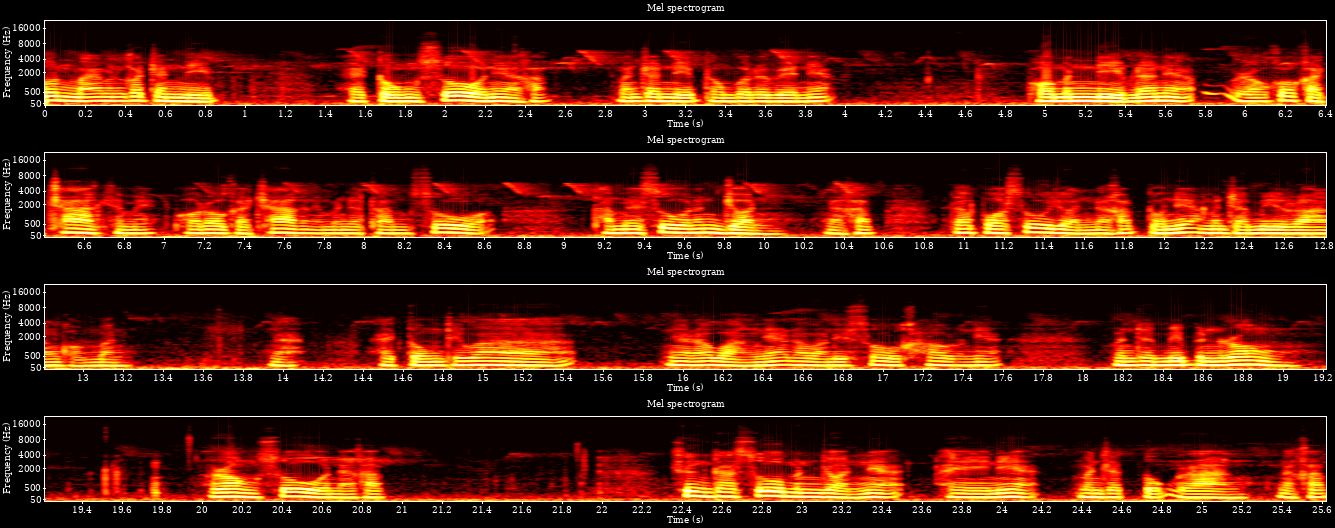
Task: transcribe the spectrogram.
ต้นไม้มันก็จะหนีบไอ้ตรงโซ่เนี่ยครับ มันจะหนีบตรงบริเวณเนี้ยพอมันหนีบแล้วเนี่ยเราก็กระชากใช่ไหมพอเรากระชากเนี่ยมันจะทำโซ่อะทำให้โซ่นั้นหย่อนนะครับ แล้วพอโซ่หย่อนนะครับตรงเนี้ยมันจะมีรางของมันนะไอ้ตรงที่ว่าเนี่ยระหว่างเนี้ยระหว่างที่โซ่เข้าตรงเนี้ยมันจะมีเป็นร่องร่องโซ่นะครับ ซึ่งถ้าโซ่มันหย่อนเนี่ยไอ้เนี่ยมันจะตกรางนะครับ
